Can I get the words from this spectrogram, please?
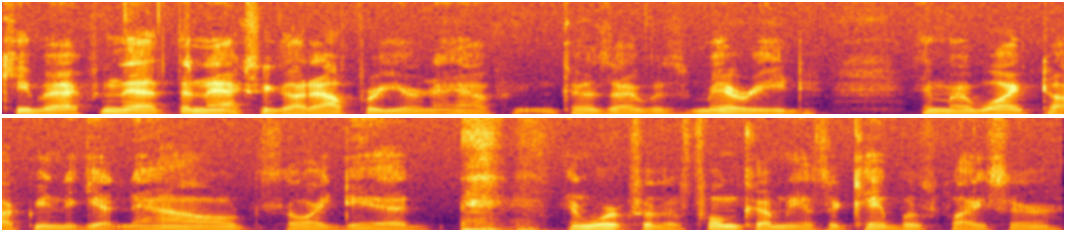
came back from that. Then I actually got out for a year and a half because I was married, and my wife talked me into getting out, so I did, and worked for the phone company as a cable splicer.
